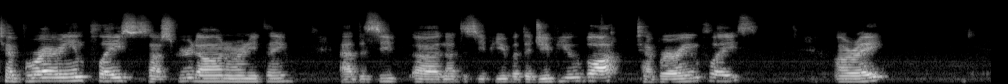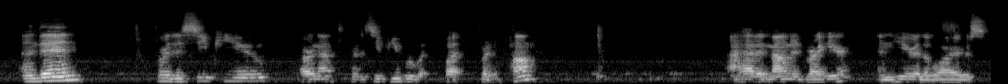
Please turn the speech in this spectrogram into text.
temporary in place, it's not screwed on or anything. Have the C, uh, not the CPU, but the GPU block temporary in place. Alright. And then for the CPU, or not for the CPU, but, but for the pump, I have it mounted right here. And here are the wires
